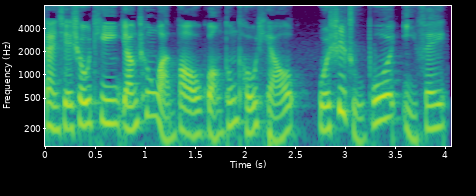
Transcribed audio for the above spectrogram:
感谢收听羊城晚报广东头条，我是主播一飞。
